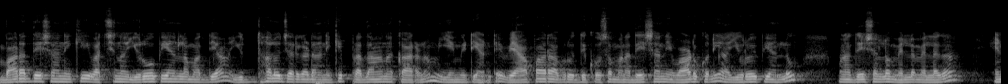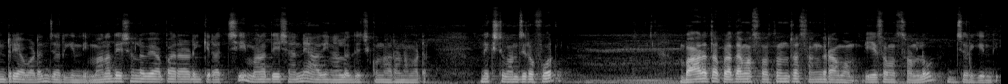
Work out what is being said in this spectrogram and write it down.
భారతదేశానికి వచ్చిన యూరోపియన్ల మధ్య యుద్ధాలు జరగడానికి ప్రధాన కారణం ఏమిటి అంటే వ్యాపార అభివృద్ధి కోసం మన దేశాన్ని వాడుకొని ఆ యూరోపియన్లు మన దేశంలో మెల్లమెల్లగా ఎంట్రీ అవ్వడం జరిగింది. మన దేశంలో వ్యాపారానికి రచ్చి మన దేశాన్ని ఆధీనంలో తెచ్చుకున్నారన్నమాట. Next one zero four. భారత ప్రథమ స్వతంత్ర సంగ్రామం ఏ సంవత్సరంలో జరిగింది?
